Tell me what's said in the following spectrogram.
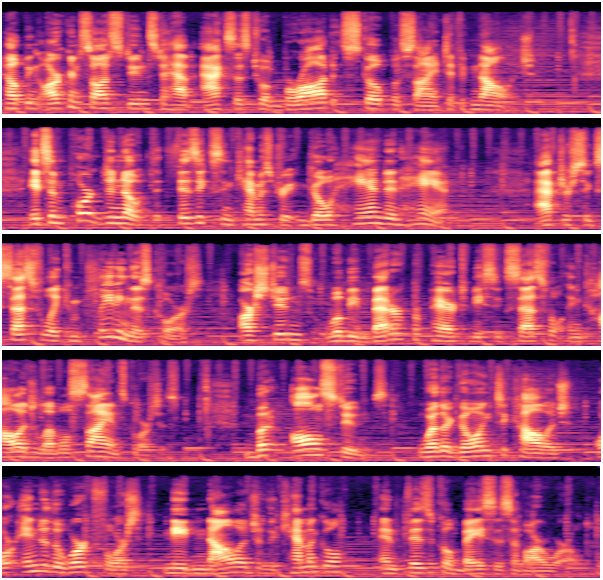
helping Arkansas students to have access to a broad scope of scientific knowledge. It's important to note that physics and chemistry go hand in hand. After successfully completing this course, our students will be better prepared to be successful in college-level science courses. But all students, whether going to college or into the workforce, need knowledge of the chemical and physical basis of our world.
